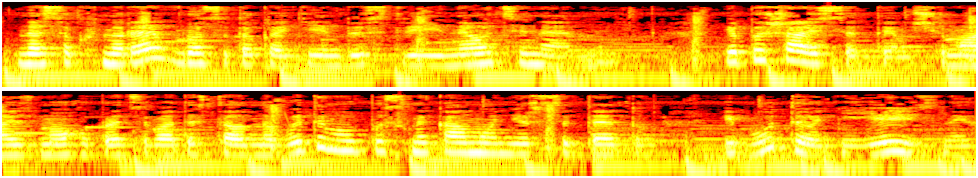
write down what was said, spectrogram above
Внесок ХНРЕ в розвиток it індустрії неоціненний. Я пишаюся тим, що маю змогу працювати з талановитими випускниками університету і бути однією з них.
